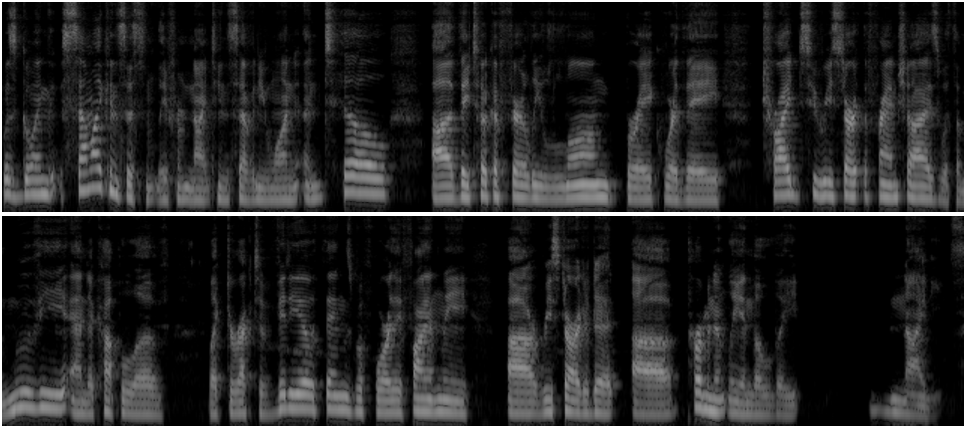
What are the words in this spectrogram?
was going semi consistently from 1971 until uh, they took a fairly long break where they tried to restart the franchise with a movie and a couple of like direct to video things before they finally uh, restarted it uh, permanently in the late 90s.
